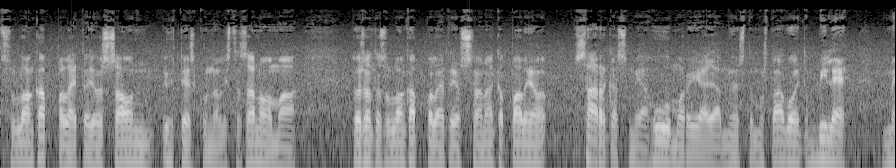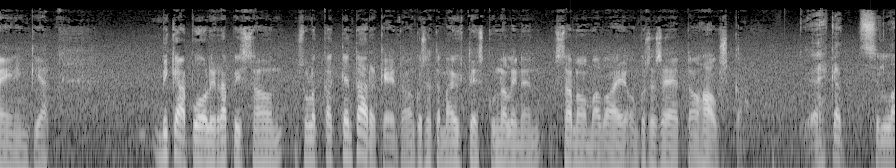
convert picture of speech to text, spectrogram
Sulla on kappaleita, joissa on yhteiskunnallista sanomaa. Toisaalta sulla on kappaleita, joissa on aika paljon sarkasmia, huumoria ja myös tämmöistä avointa bile-meininkiä. Mikä puoli rapissa on sulle kaikkein tärkeintä? Onko se tämä yhteiskunnallinen sanoma vai onko se se, että on hauskaa? Ehkä sillä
